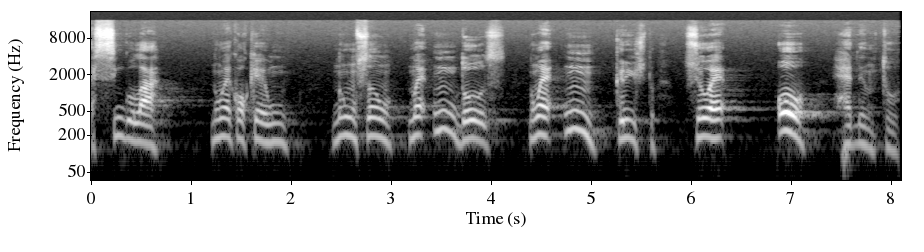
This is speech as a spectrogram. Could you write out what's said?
É singular. Não é qualquer um. Não são, não é um dos, não é um Cristo. O Senhor é o Redentor.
